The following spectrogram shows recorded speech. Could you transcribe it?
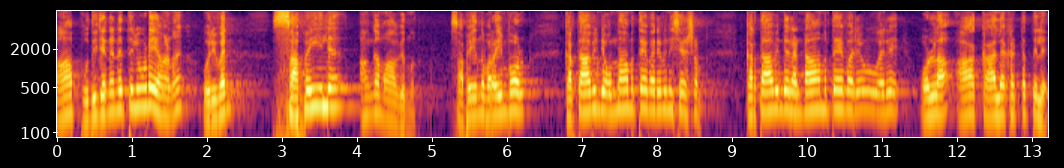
ആ പൊതുജനനത്തിലൂടെയാണ് ഒരുവൻ സഭയിൽ അംഗമാകുന്നത്. സഭയെന്ന് പറയുമ്പോൾ കർത്താവിന്റെ ഒന്നാമത്തെ വരവിന് ശേഷം കർത്താവിന്റെ രണ്ടാമത്തെ വരവ് വരെ ഉള്ള ആ കാലഘട്ടത്തിൽ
